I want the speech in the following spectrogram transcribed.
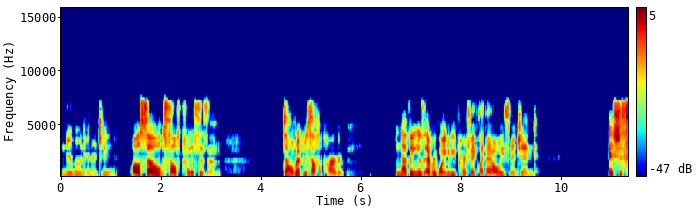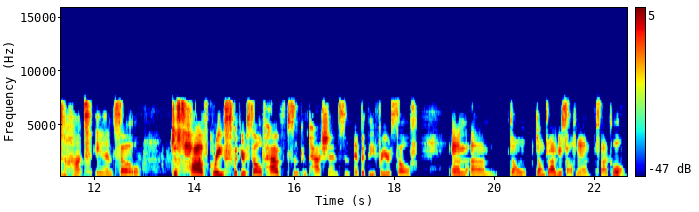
new moon energy. Also, self criticism. Don't rip yourself apart. Nothing is ever going to be perfect, like I always mentioned. It's just not. And so, just have grace with yourself, have some compassion, some empathy for yourself, and um, don't don't drag yourself, man. It's not cool.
